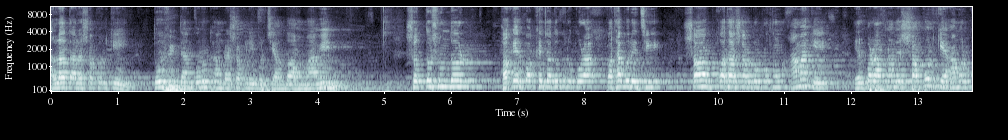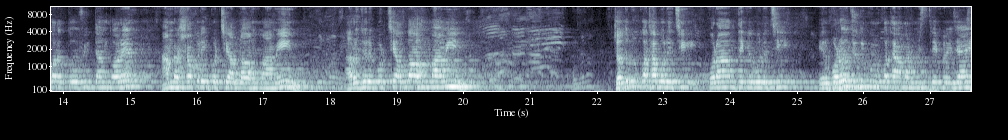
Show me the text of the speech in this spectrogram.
আল্লাহ তাআলা সকলকেই তৌফিক দান করুক, আমরা সকলেই বলছি আল্লাহ আমিন। সত্য সুন্দর, হকের পক্ষে যতগুলো কথা বলেছি, সব কথা সর্বপ্রথম আমাকে এরপর আপনাদের সকলকে আমল করার তৌফিক দান করেন। আমরা সকলেই পড়ছি আল্লাহ আমিন। আরও জোরে পড়ছি আল্লাহ আমিন। যতটুকু কথা বলেছি, কোরআন থেকে বলেছি, এরপরেও যদি কোনো কথা আমার মিস্টেক হয়ে যায়,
